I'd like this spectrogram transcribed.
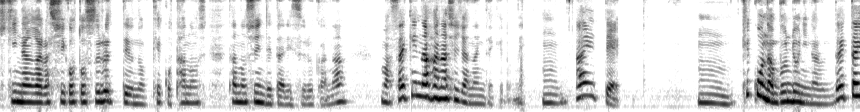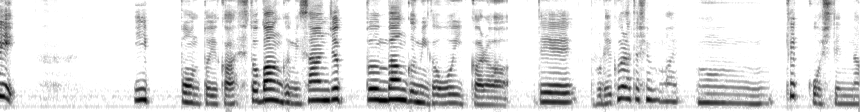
聞きながら仕事するっていうのを結構楽し楽しんでたりするかな。まあ最近の話じゃないんだけどね。うん。あえて、うん、結構な分量になる。だいたい1本というか一番組30分番組が多いからでどれぐらい私前うん結構してんな。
